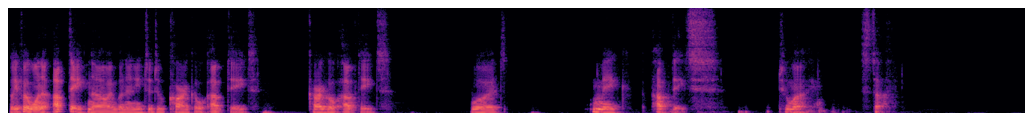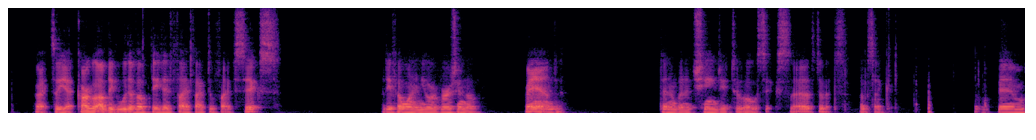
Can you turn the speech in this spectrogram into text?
So if I want to update now, I'm going to need to do cargo update. Cargo update would make updates to my stuff. Right, so yeah, cargo update would have updated 55256. But if I want a newer version of RAND, then I'm going to change it to 06. let's do it. Looks like vim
